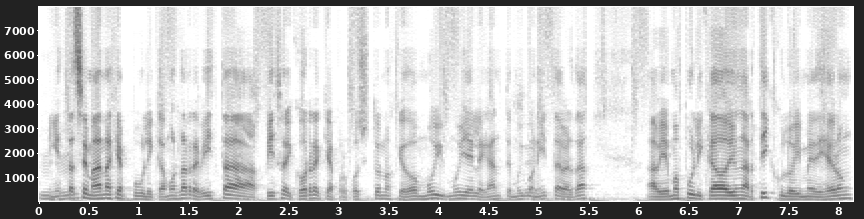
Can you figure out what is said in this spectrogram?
en esta semana que publicamos la revista Pisa y Corre, que a propósito nos quedó muy, muy elegante, muy bonita, ¿verdad? Habíamos publicado ahí un artículo y me dijeron,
